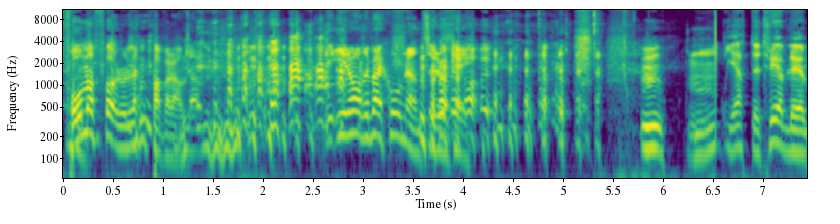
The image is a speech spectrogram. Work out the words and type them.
Får man förolämpa varandra? I, radioversionen så är det okej. Jättetrevlig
